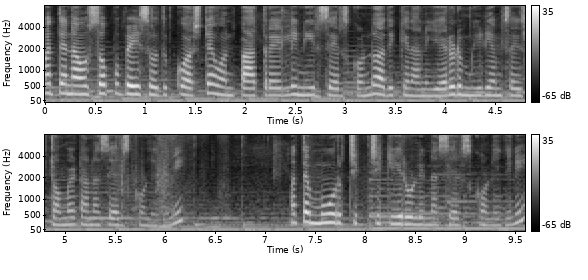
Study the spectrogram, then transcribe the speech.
ಮತ್ತು ನಾವು ಸೊಪ್ಪು ಬೇಯಿಸೋದಕ್ಕೂ ಅಷ್ಟೇ ಒಂದು ಪಾತ್ರೆಯಲ್ಲಿ ನೀರು ಸೇರಿಸ್ಕೊಂಡು ಅದಕ್ಕೆ ನಾನು ಎರಡು ಮೀಡಿಯಮ್ ಸೈಜ್ ಟೊಮೆಟೊನ ಸೇರಿಸ್ಕೊಂಡಿದ್ದೀನಿ ಮತ್ತು ಮೂರು ಚಿಕ್ಕ ಚಿಕ್ಕ ಈರುಳ್ಳಿನ ಸೇರಿಸ್ಕೊಂಡಿದ್ದೀನಿ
